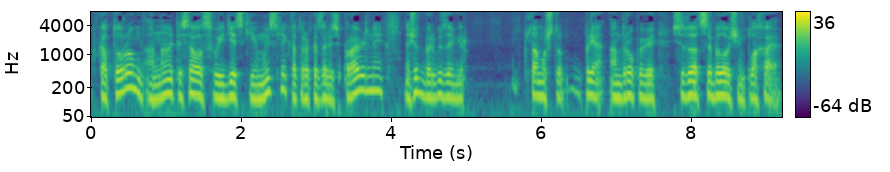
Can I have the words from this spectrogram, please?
в котором она написала свои детские мысли, которые оказались правильные, насчет борьбы за мир. Потому что при Андропове ситуация была очень плохая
